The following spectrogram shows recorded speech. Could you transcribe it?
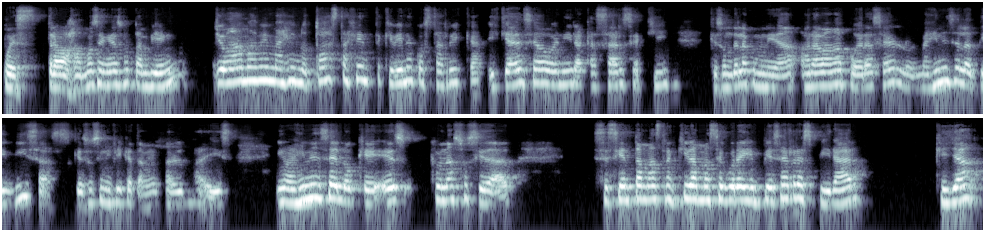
pues trabajamos en eso también. Yo nada más me imagino toda esta gente que viene a Costa Rica y que ha deseado venir a casarse aquí que son de la comunidad, ahora van a poder hacerlo. Imagínense las divisas, que eso significa también para el país. Imagínense lo que es que una sociedad se sienta más tranquila, más segura y empiece a respirar, que ya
